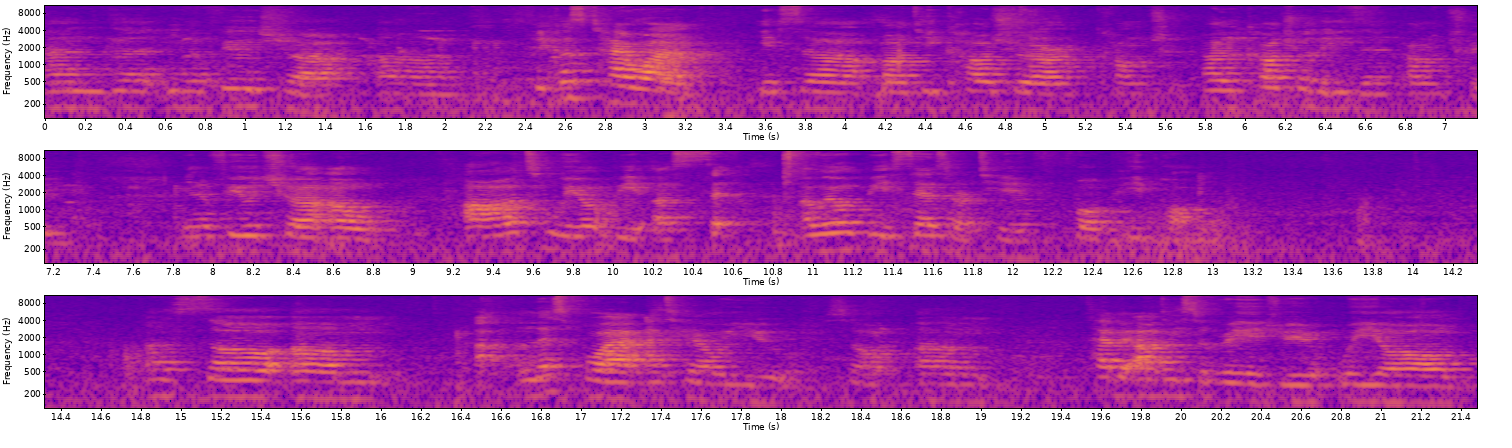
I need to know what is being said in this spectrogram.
and uh, in the future, um, because Taiwan is a multicultural country, multiculturalism country, in the future, uh, art will be a uh, will be sensitive for people. Uh, so um, uh, that's why I tell you. So um, Taipei Artist Village will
